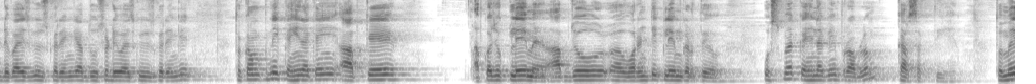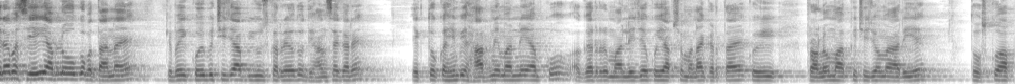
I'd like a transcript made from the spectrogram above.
डिवाइस को यूज़ करेंगे, आप दूसरे डिवाइस को यूज़ करेंगे तो कंपनी कहीं ना कहीं आपके, आपका जो क्लेम है, आप जो वारंटी क्लेम करते हो, उसमें कहीं ना कहीं प्रॉब्लम कर सकती है। तो मेरा बस यही आप लोगों को बताना है कि भाई कोई भी चीज़ आप यूज़ कर रहे हो तो ध्यान से करें। एक तो कहीं भी हार नहीं माननी है आपको। अगर मान लीजिए कोई आपसे मना करता है, कोई प्रॉब्लम आपकी चीज़ों में आ रही है तो उसको आप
